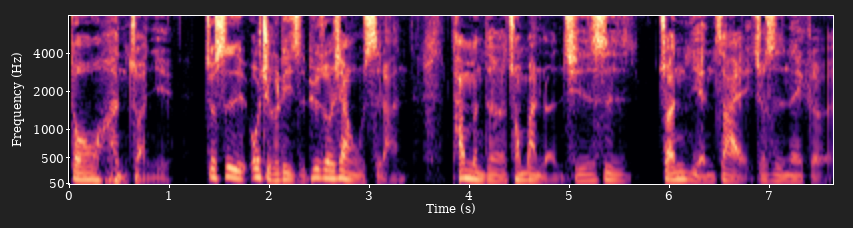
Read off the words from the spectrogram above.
都很专业。就是我举个例子，比如说像五十岚，他们的创办人其实是钻研在就是那个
